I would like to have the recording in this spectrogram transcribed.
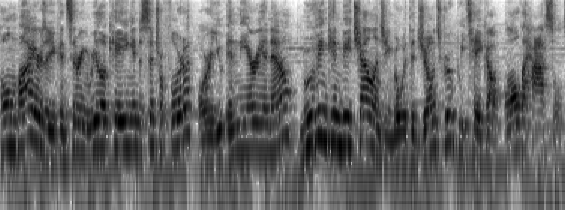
Home buyers, are you considering relocating into Central Florida or are you in the area now? Moving can be challenging challenging, but with the Jones Group, we take out all the hassles.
